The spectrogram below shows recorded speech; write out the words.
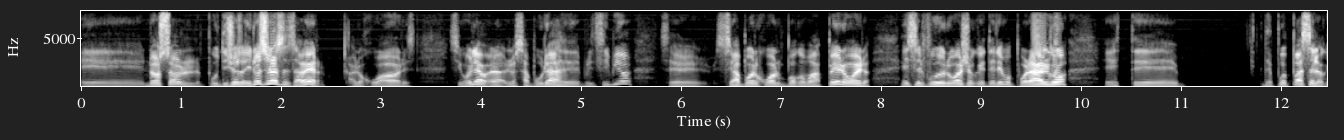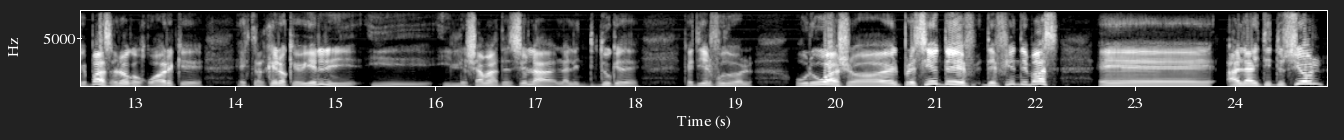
eh, no son puntillosos y no se lo hacen saber a los jugadores. Si vos los apurás desde el principio, se, va a poder jugar un poco más. Pero bueno, es el fútbol uruguayo que tenemos por algo. Este, después pasa lo que pasa, ¿no? Con jugadores que extranjeros que vienen y, y, y le llama la atención la, la lentitud que, que, tiene el fútbol uruguayo. El presidente defiende más eh, a la institución.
